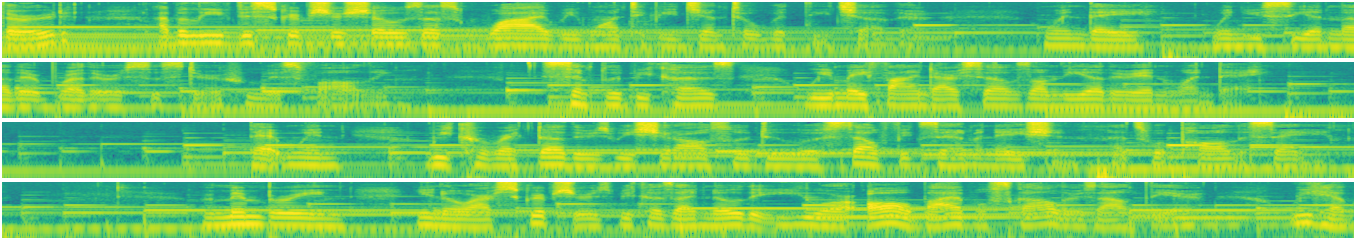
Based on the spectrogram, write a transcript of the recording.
Third, I believe this scripture shows us why we want to be gentle with each other when they when you see another brother or sister who is falling simply because we may find ourselves on the other end one day. That when we correct others we should also do a self-examination. That's what Paul is saying. Remembering you know our scriptures because I know that you are all bible scholars out there. We have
